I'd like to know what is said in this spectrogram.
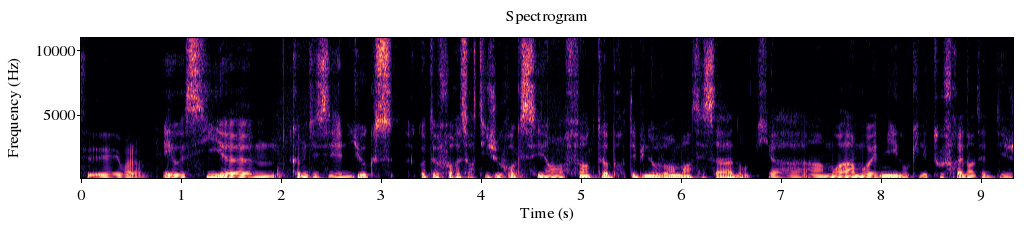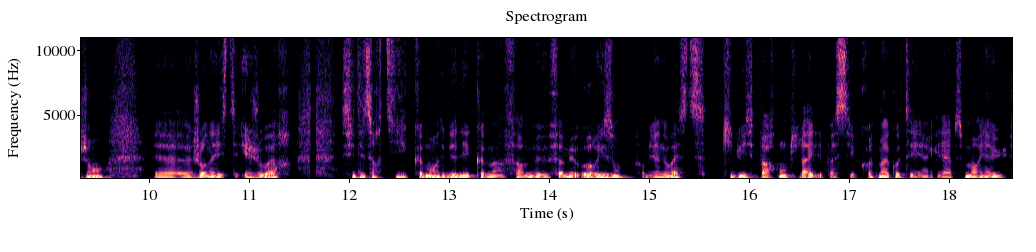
Et aussi, euh, comme disait Dukes, God of War est sorti, je crois que c'est en fin octobre, début novembre, hein, c'est ça, donc il y a un mois, un mois et demi, donc il est tout frais dans la tête des gens, euh, journalistes et joueurs. S'il était sorti comme en début d'année, comme un fameux, fameux Horizon Forbidden West, qui lui, par contre, là, il est passé complètement à côté, hein, il a absolument rien eu.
